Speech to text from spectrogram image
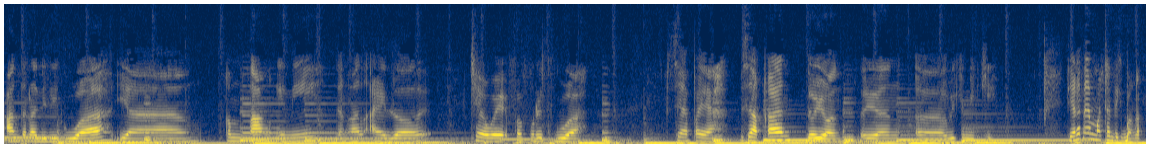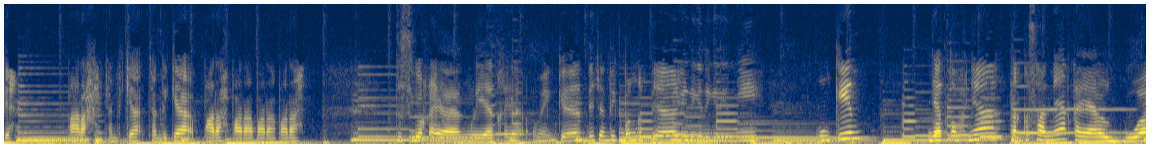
antara diri gue yang kentang ini dengan idol cewek favorit gue siapa ya? Misalkan Doyon Doyon uh, Wiki Miki dia kan emang cantik banget ya. Parah cantiknya cantiknya parah parah parah parah. Terus gue kayak ngeliat kayak oh my god dia cantik banget ya gini gini gini, gini. mungkin jatuhnya terkesannya kayak gue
